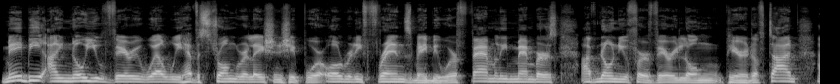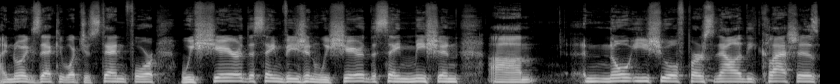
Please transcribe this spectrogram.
maybe I know you very well. We have a strong relationship. We're already friends. Maybe we're family members. I've known you for a very long period of time. I know exactly what you stand for. We share the same vision. We share the same mission. Um, no issue of personality clashes,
